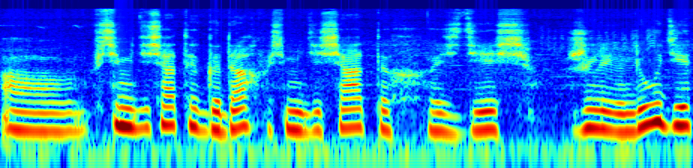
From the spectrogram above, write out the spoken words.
А, в 70-х годах, 80-х здесь жили люди.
